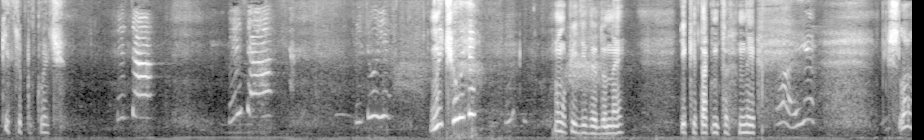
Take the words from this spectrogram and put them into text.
Кіцю поклич. Не чує? Ну, підійди до неї. Тільки так не, не пішла.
